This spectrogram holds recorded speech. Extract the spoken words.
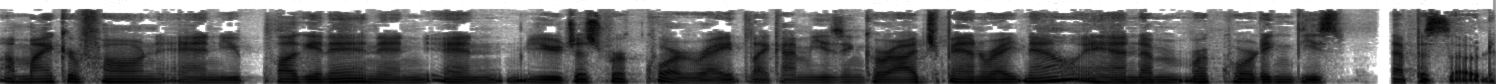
a microphone and you plug it in and, and you just record, right? Like I'm using GarageBand right now and I'm recording these episode.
